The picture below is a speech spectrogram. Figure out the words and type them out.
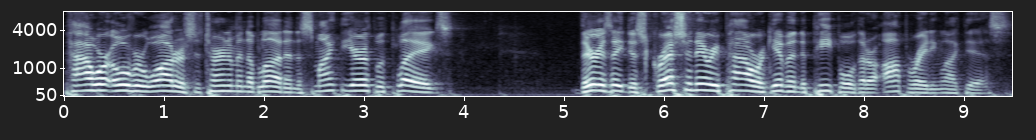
power over waters to turn them into blood, and to smite the earth with plagues. There is a discretionary power given to people that are operating like this.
